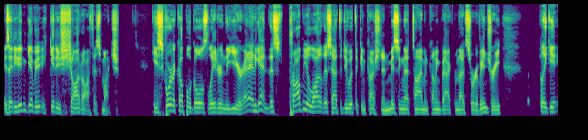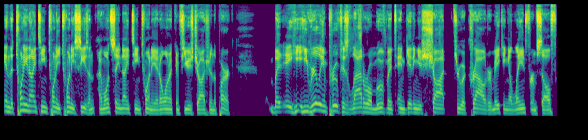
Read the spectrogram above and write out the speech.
is that he didn't give it, get his shot off as much. He scored a couple of goals later in the year. And, and again, this probably a lot of this had to do with the concussion and missing that time and coming back from that sort of injury. Like in the 2019 2020 season, I won't say 1920, I don't want to confuse Josh in the park, but he, he really improved his lateral movement and getting his shot through a crowd or making a lane for himself.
